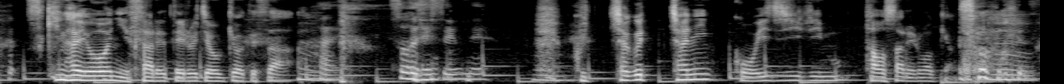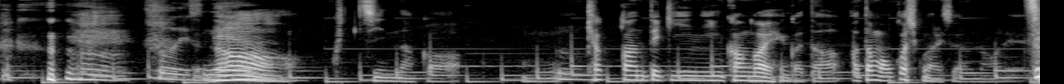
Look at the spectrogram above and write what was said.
好きなようにされてる状況ってさ、うんはい、そうですよね。ぐっちゃぐっちゃにこういじり倒されるわけやんか。そううんです。うんそうですね。なあ、口の中、客観的に考えへんかったら頭おかしくなりそうやな、あれ。そ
